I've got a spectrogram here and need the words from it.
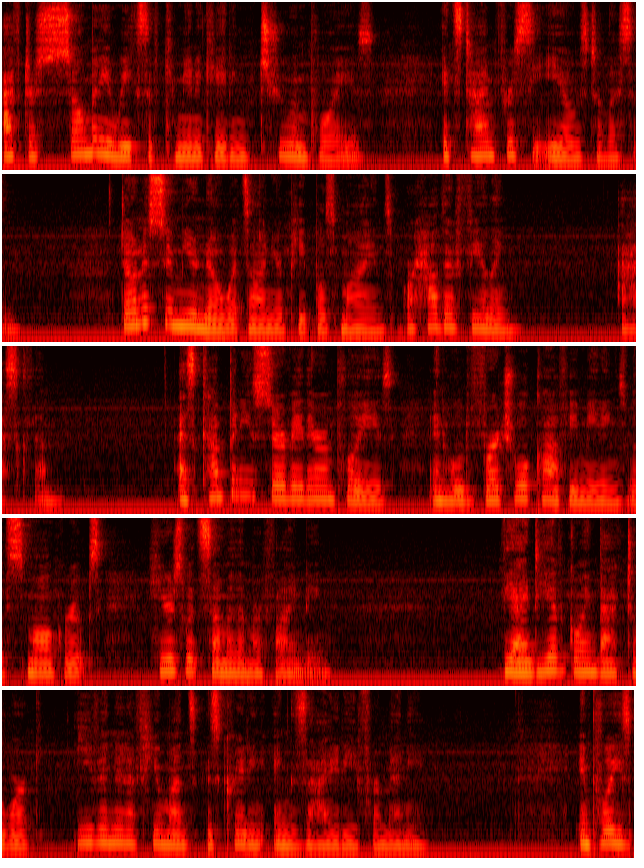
After so many weeks of communicating to employees, it's time for CEOs to listen. Don't assume you know what's on your people's minds or how they're feeling. Ask them. As companies survey their employees and hold virtual coffee meetings with small groups, here's what some of them are finding. The idea of going back to work, even in a few months, is creating anxiety for many. Employees'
